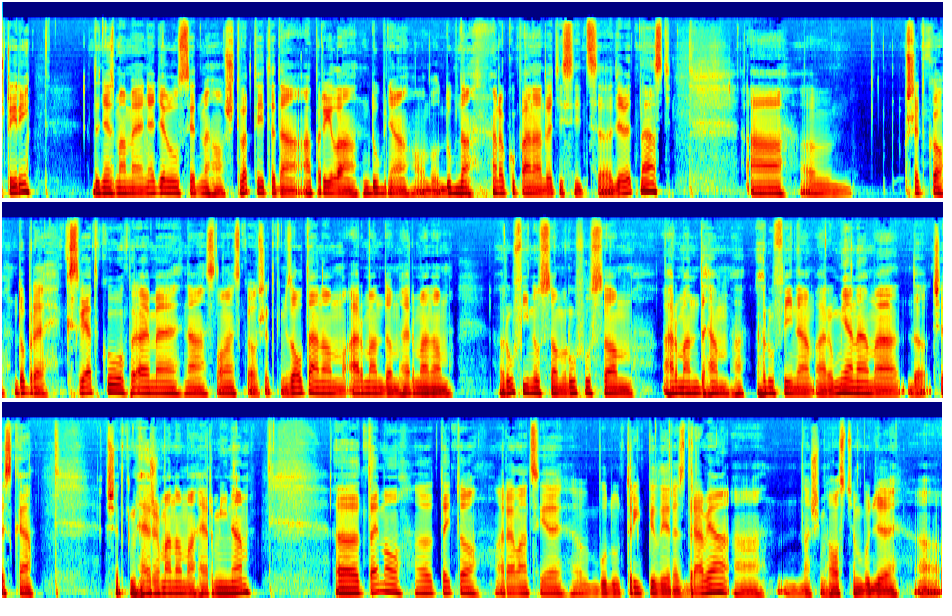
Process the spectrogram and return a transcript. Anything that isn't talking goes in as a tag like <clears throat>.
Dnes máme nedelu 7.4., teda apríla, dubňa alebo dubna <laughs> roku pána 2019 a ehm, všetko dobré k sviatku prajeme na Slovensko všetkým Zoltánom, Armandom, Hermanom, Rufinusom, Rufusom, Armandam, <laughs> Rufinám a Rumianám a do Česka všetkým Hermanom a Hermínam. E, témou e, tejto relácie e, budú tri piliere zdravia a našim hostom bude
